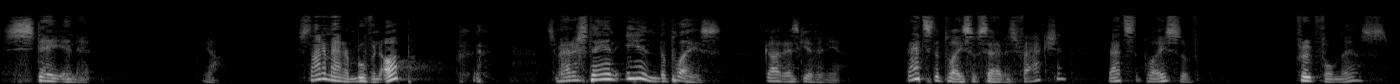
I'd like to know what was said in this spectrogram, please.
Stay in it. Yeah. It's not a matter of moving up. it's a matter of staying in the place God has given you. That's the place of satisfaction. That's the place of fruitfulness.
